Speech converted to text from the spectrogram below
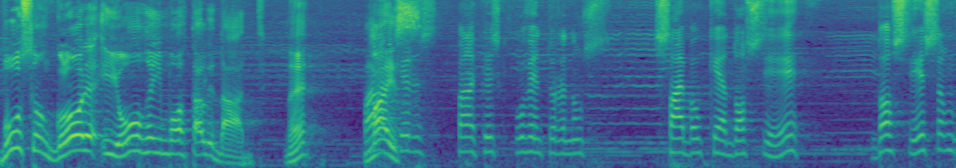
Buscam glória e honra e imortalidade, né? Para, Mas aqueles, para aqueles que porventura não s- saibam o que é dossiê, dossiê são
